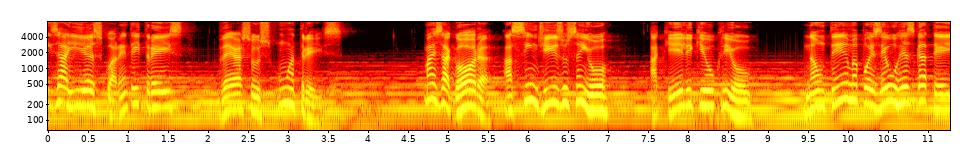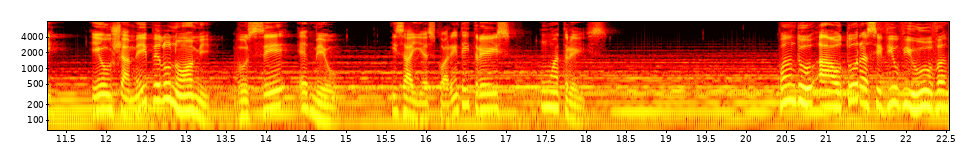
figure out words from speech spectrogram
Isaías 43, versos 1 a 3. Mas agora, assim diz o Senhor, aquele que o criou: Não tema, pois eu o resgatei. Eu o chamei pelo nome. Você é meu. Isaías 43, 1 a 3. Quando a autora se viu viúva,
